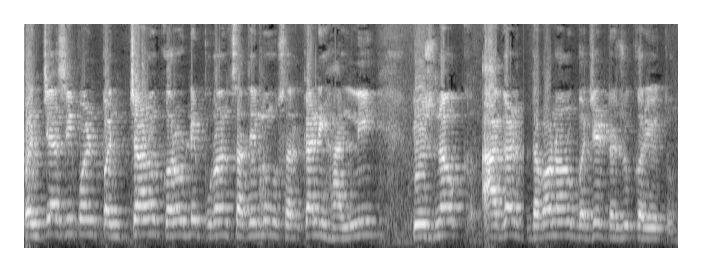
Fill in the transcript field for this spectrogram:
પંચ્યાસી પોઈન્ટ પંચાણું કરોડની પુરાણ સાથેનું સરકારની હાલની યોજનાઓ આગળ દબાવવાનું બજેટ રજૂ કર્યું હતું.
